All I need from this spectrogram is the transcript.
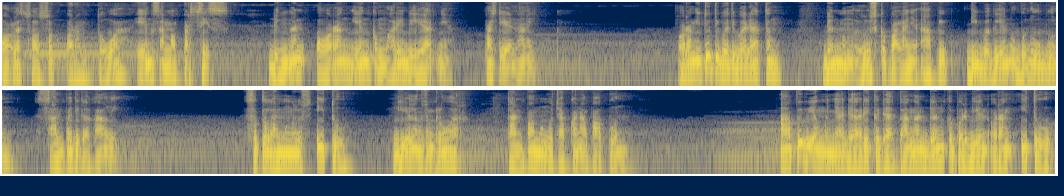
oleh sosok orang tua yang sama persis dengan orang yang kemarin dilihatnya pas dia naik. Orang itu tiba-tiba datang dan mengelus kepalanya Apip di bagian ubun-ubun sampai tiga kali. Setelah mengelus itu, dia langsung keluar tanpa mengucapkan apa pun. Apip yang menyadari kedatangan dan kepergian orang itu,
